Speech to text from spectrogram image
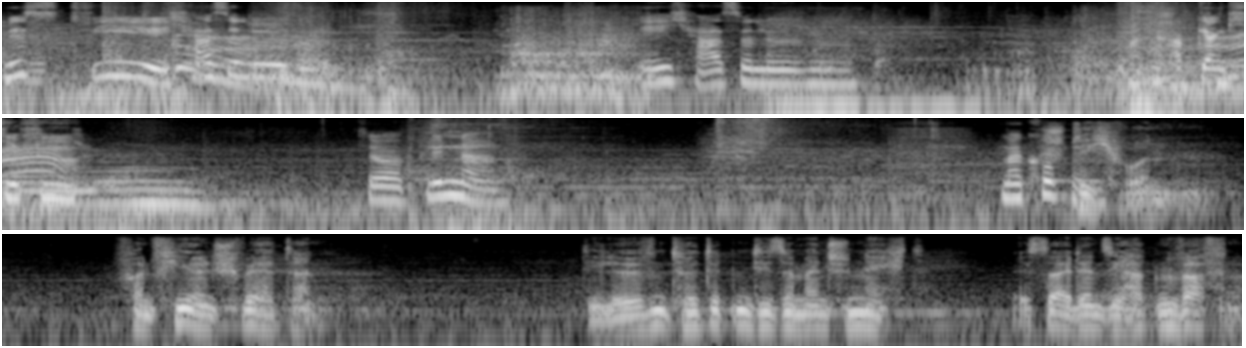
Mistvieh, ich hasse Löwen. Ich hasse Löwen. Mach Abgang hier, Vieh. So, plündern. Mal gucken. Stichwunden. Von vielen Schwertern. Die Löwen töteten diese Menschen nicht. Es sei denn, sie hatten Waffen.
